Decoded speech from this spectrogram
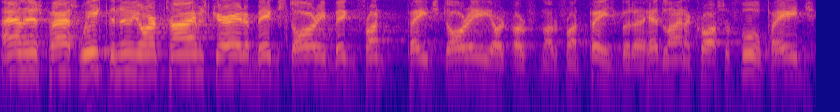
And this past week, the New York Times carried a big story, big front page story, or, or not a front page, but a headline across a full page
